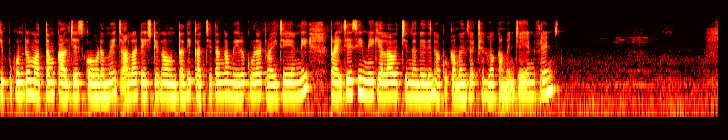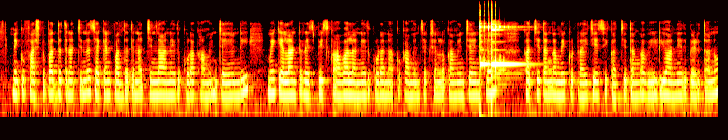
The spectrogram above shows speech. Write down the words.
తిప్పుకుంటూ మొత్తం కాల్చేసుకోవడమే చాలా టేస్టీగా ఉంటుంది. ఖచ్చితంగా మీరు కూడా ట్రై చేయండి. ట్రై చేసి మీకు ఎలా వచ్చింది అనేది నాకు కమెంట్ సెక్షన్లో కమెంట్ చేయండి ఫ్రెండ్స్ మీకు ఫస్ట్ పద్ధతి నచ్చిందా సెకండ్ పద్ధతి నచ్చిందా అనేది కూడా కామెంట్ చేయండి. మీకు ఎలాంటి రెసిపీస్ కావాలనేది కూడా నాకు కామెంట్ సెక్షన్లో కామెంట్ చేయండి ఫ్రెండ్స్. ఖచ్చితంగా మీకు ట్రై చేసి ఖచ్చితంగా వీడియో అనేది పెడతాను.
